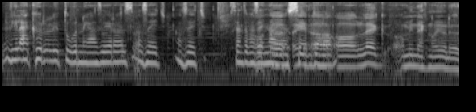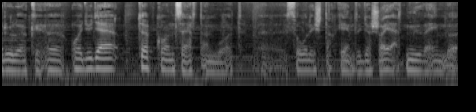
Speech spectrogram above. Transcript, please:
világ körüli turné azért az, az, egy, az egy, szerintem az egy A- nagyon a- szép a, dolog. A, a leg, aminek nagyon örülök, hogy ugye több koncerten volt szólistaként, ugye a saját műveimből.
